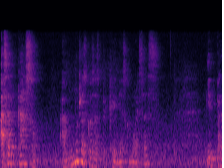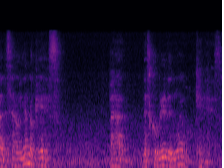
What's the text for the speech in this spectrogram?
hacer caso a muchas cosas pequeñas como esas y para desarrollar lo que eres, para descubrir de nuevo quién eres.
